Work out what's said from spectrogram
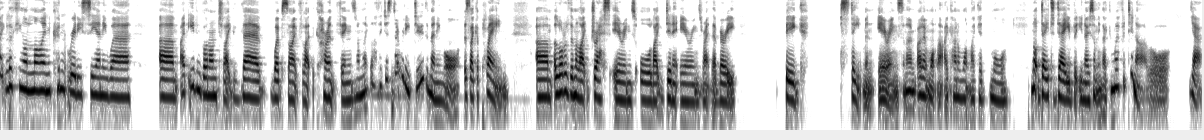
like looking online, couldn't really see anywhere. Um, I'd even gone on to like their website for like the current things, and I'm like, oh, they just don't really do them anymore It's like a plain. Um, a lot of them are like dress earrings or like dinner earrings, right? They're very big statement earrings, and I'm, I don't want that. I kind of want like a more not day to day, but you know something I can wear for dinner or yeah.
